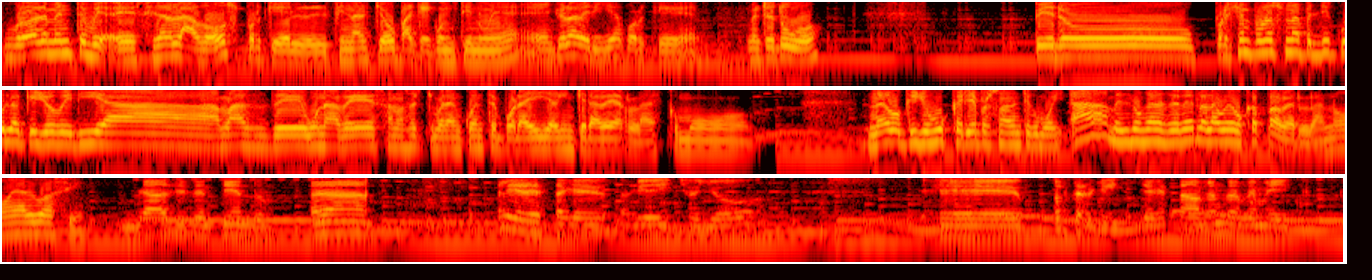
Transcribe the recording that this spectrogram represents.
probablemente eh, será la 2 porque el final quedó para que continúe. Eh, yo la vería porque me entretuvo. Pero, por ejemplo, no es una película que yo vería más de una vez, a no ser que me la encuentre por ahí y alguien quiera verla. Es como... No es algo que yo buscaría personalmente como, ah, me dieron ganas de verla, la voy a buscar para verla. No es algo así. Ya, sí te entiendo. Ahora, ¿cuál era esta que había dicho yo? Eh, Poltergeist, ya que estaba hablando del remake.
